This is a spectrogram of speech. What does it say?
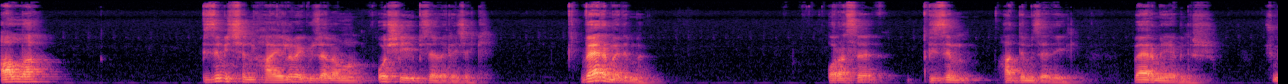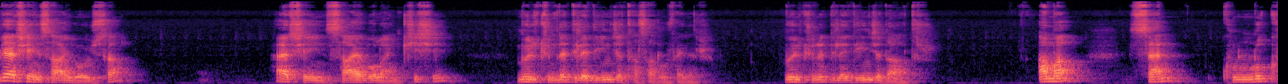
Allah bizim için hayırlı ve güzel olan o şeyi bize verecek. Vermedi mi? Orası bizim haddimize değil. Vermeyebilir. Çünkü her şeyin sahibi oysa her şeyin sahibi olan kişi mülkünde dilediğince tasarruf eder. Mülkünü dilediğince dağıtır. Ama sen kulluk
